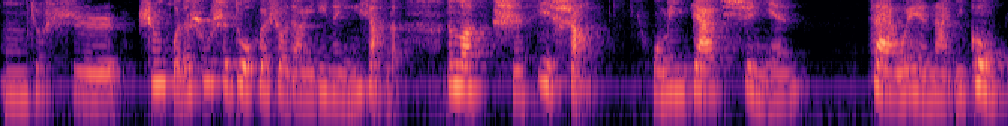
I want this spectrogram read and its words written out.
嗯，就是生活的舒适度会受到一定的影响的。那么实际上，我们一家去年在维也纳一共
